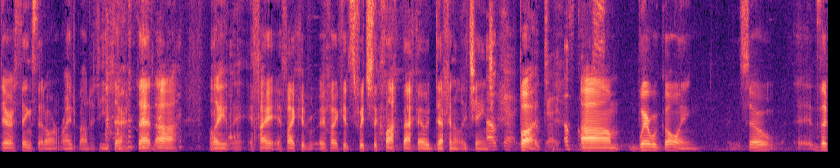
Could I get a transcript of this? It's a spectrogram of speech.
there are things that aren't right about it either. that uh, like if I if I could if I could switch the clock back, I would definitely change. Okay, But okay, of course. um, where we're going, so uh, the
